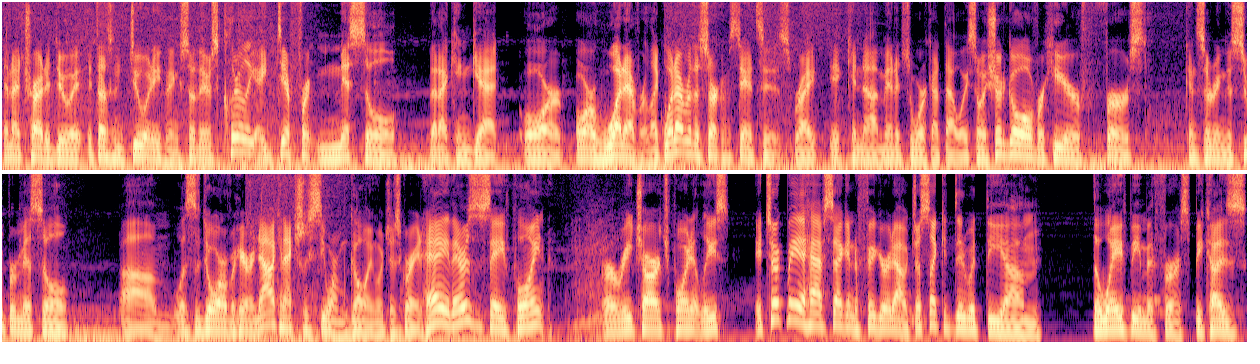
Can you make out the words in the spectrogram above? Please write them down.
and I try to do it, it doesn't do anything. So there's clearly a different missile that I can get, or or whatever, like whatever the circumstance is, right? It can uh, manage to work out that way. So I should go over here first, considering the super missile um, was the door over here. And now I can actually see where I'm going, which is great. Hey, there's a save point, or a recharge point at least. It took me a half second to figure it out, just like it did with the um, the wave beam at first, because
